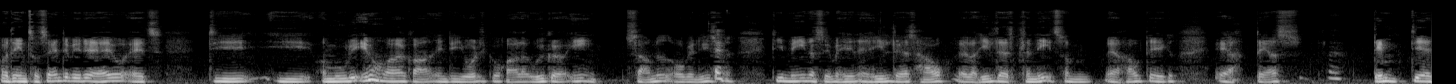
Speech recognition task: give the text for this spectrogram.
og det interessante ved det er jo, at de i om muligt endnu højere grad end de jordiske koraller udgør en samlet organisme. Ja. De mener simpelthen, at hele deres hav, eller hele deres planet, som er havdækket, er deres Ja. dem, det er,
